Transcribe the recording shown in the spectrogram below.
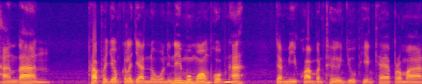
ทางด้านพระพยอมกัลยาโนนี่ในมุมมองผมนะ จะมีความบันเทิงอยู่เพียงแค่ประมาณ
